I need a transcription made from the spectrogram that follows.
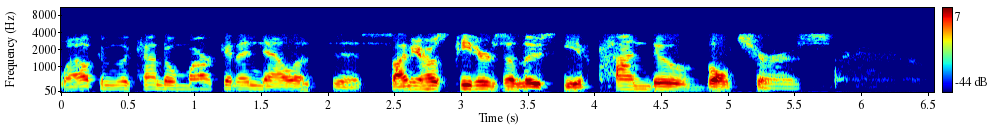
Welcome to the Condo Market Analysis. I'm your host, Peter Zalewski of Condo Vultures.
